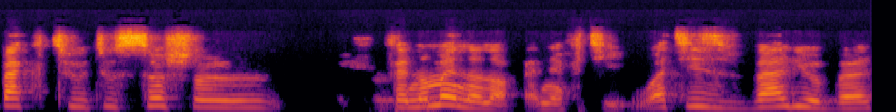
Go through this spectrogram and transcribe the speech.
back to to social phenomenon of NFT. What is valuable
